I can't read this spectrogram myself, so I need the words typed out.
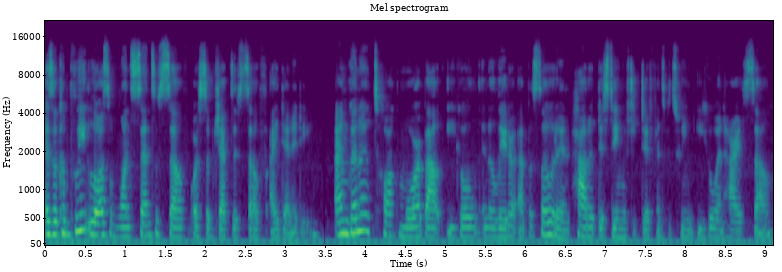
Is a complete loss of one's sense of self or subjective self identity. I'm going to talk more about ego in a later episode and how to distinguish the difference between ego and higher self.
